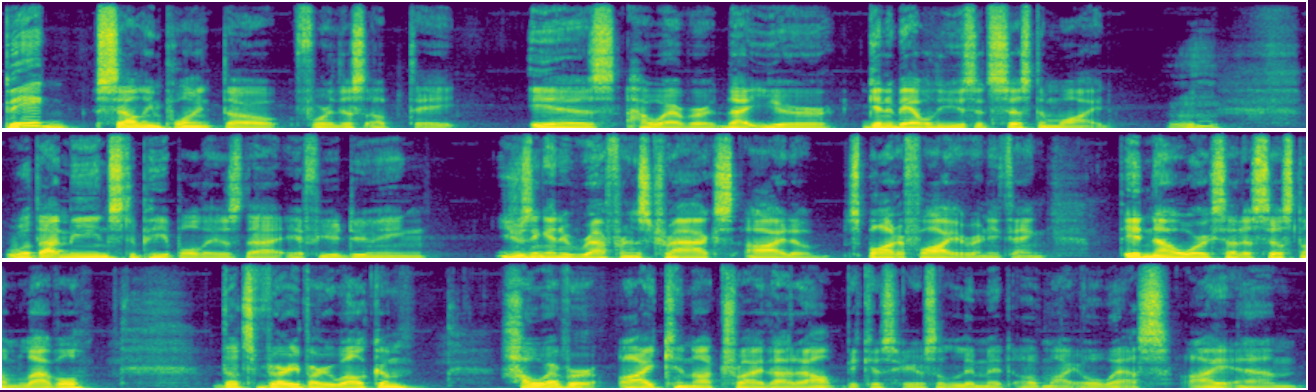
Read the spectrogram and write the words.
big selling point, though, for this update is, however, that you're going to be able to use it system wide. Mm. What that means to people is that if you're doing using any reference tracks out of Spotify or anything, it now works at a system level. That's very, very welcome. However, I cannot try that out because here's a limit of my OS. I am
